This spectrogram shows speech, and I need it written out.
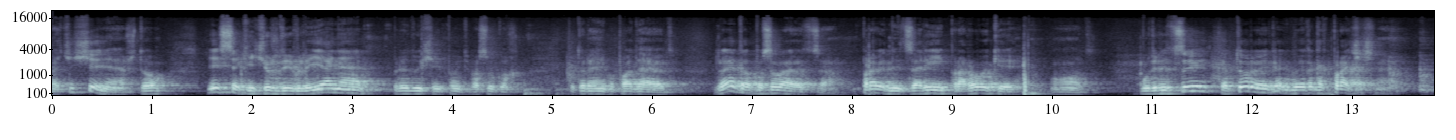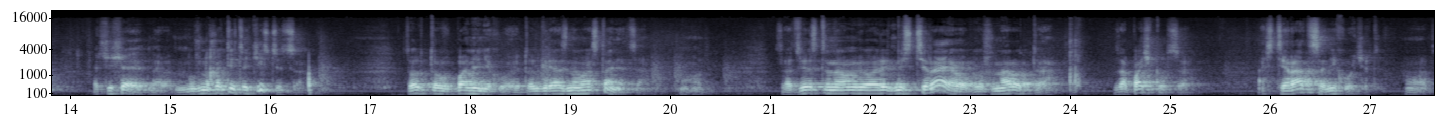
очищение, очищение что есть всякие чуждые влияния, предыдущие, помните, по суках, которые они попадают. Для этого посылаются праведные цари, пророки, вот, мудрецы, которые, как бы, это как прачечная, очищает народ. Нужно хотеть очиститься. Тот, кто в баню не ходит, тот грязным останется. Вот. Соответственно, он говорит, не стирай его, потому что народ-то запачкался, а стираться не хочет. Вот.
